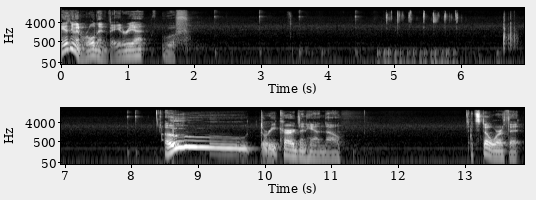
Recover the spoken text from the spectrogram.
he hasn't even rolled Invader yet. Woof. Oh, three cards in hand, though. It's still worth it.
